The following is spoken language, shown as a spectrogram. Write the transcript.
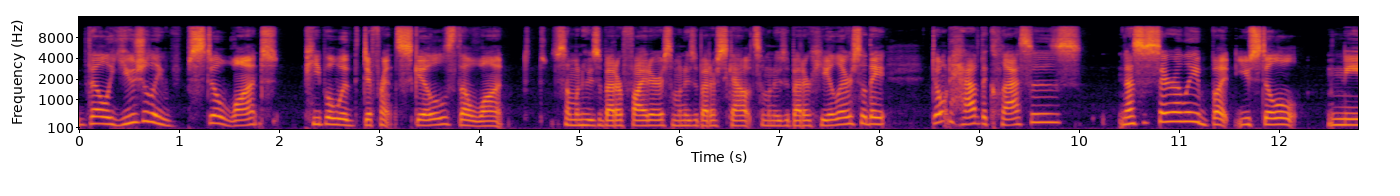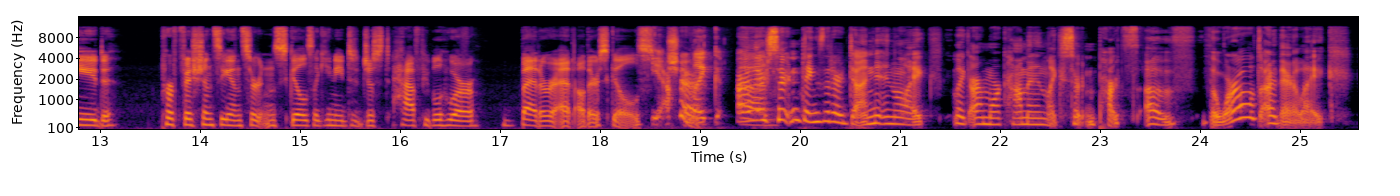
they'll usually still want people with different skills. They'll want someone who's a better fighter, someone who's a better scout, someone who's a better healer. So they don't have the classes necessarily, but you still need proficiency in certain skills. Like you need to just have people who are better at other skills. Yeah, Sure. Like, Are um, there certain things that are done in like like are more common in like certain parts of the world? Are there like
